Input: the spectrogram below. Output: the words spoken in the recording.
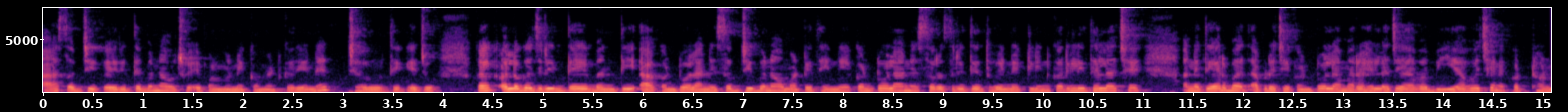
આ સબ્જી કઈ રીતે બનાવો છો એ પણ મને કમેન્ટ કરીને જરૂરથી કહેજો. કંઈક અલગ જ રીતે બનતી આ કંટોલાની સબ્જી બનાવવા માટે થઈને કંટોલાને સરસ રીતે ધોઈને ક્લીન કરી લીધેલા છે અને ત્યારબાદ આપણે જે કંટોલામાં રહેલા જે આવા બિયા હોય છે ને કઠણ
